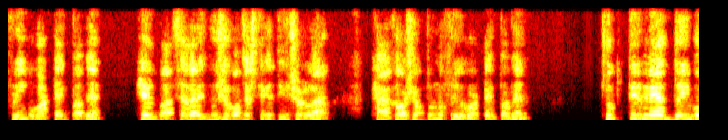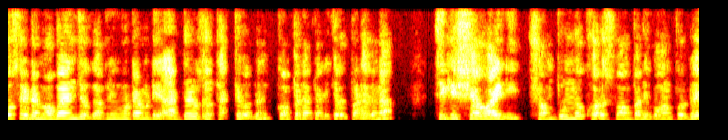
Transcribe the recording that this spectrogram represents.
ফ্রি ওভারটাইম পাবেন। হেল্পার স্যালারি দুশো পঞ্চাশ থেকে তিনশো ডলার থাকা খাওয়া সম্পূর্ণ ফ্রি ওভারটাইম পাবেন। চুক্তির মেয়াদ দুই বছর, এটা নবায়নযোগ্য আপনি মোটামুটি আট দেড় বছর থাকতে পারবেন কোম্পানি আপনাকে ফেরত পাঠাবে না। চিকিৎসা ও আইডি সম্পূর্ণ খরচ কোম্পানি বহন করবে।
